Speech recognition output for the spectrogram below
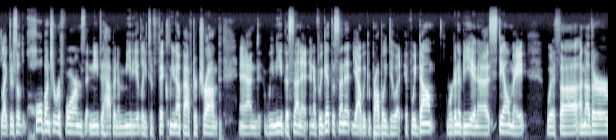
like there's a whole bunch of reforms that need to happen immediately to fit clean up after Trump, and we need the Senate. And if we get the Senate, yeah, we could probably do it. If we don't, we're going to be in a stalemate with uh, another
